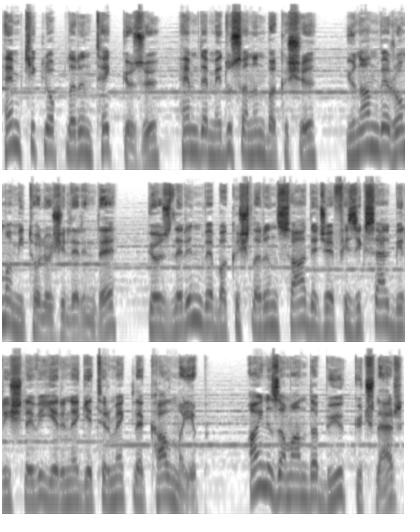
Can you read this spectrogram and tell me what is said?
Hem Kiklopların tek gözü hem de Medusa'nın bakışı Yunan ve Roma mitolojilerinde gözlerin ve bakışların sadece fiziksel bir işlevi yerine getirmekle kalmayıp, aynı zamanda büyük güçler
